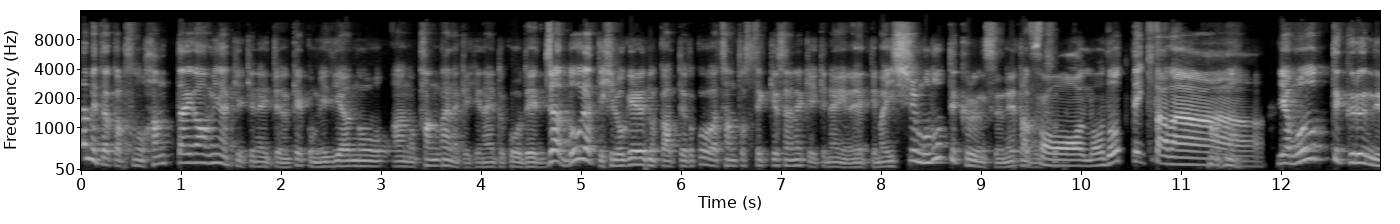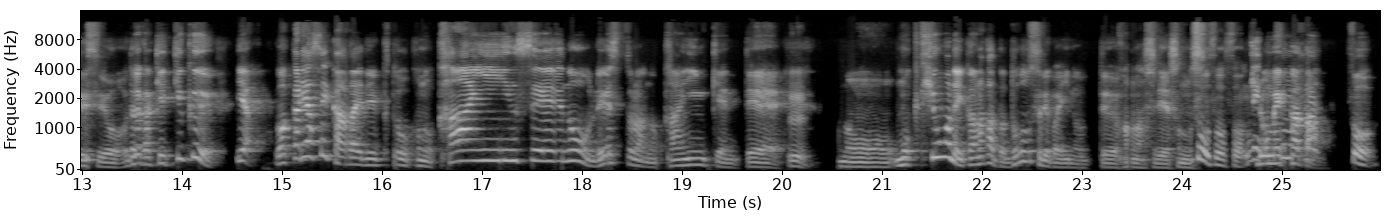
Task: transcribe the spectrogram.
改めてだからその反対側を見なきゃいけないっていうのは結構メディアの、あの、考えなきゃいけないところで、じゃあどうやって広げるのかっていうところがちゃんと設計されなきゃいけないよねって、まあ一瞬戻ってくるんですよね、多分。そう、戻ってきたな いや、戻ってくるんですよ。だから結局、いや、わかりやすい課題でいくと、この会員制のレストランの会員権って、うんあの、目標までいかなかったらどうすればいいのっていう話で、その、そうそうそう。広め方。そう。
